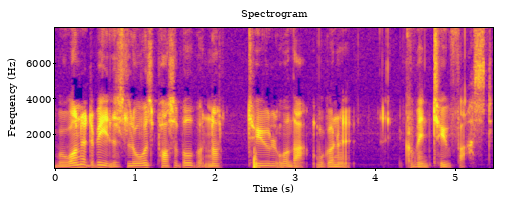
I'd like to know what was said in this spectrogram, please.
we want it to be as low as possible but not too low that we're gonna come in too fast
